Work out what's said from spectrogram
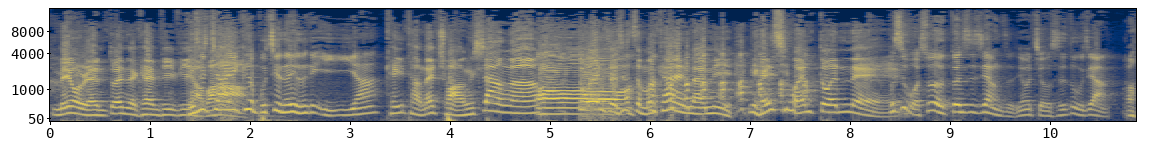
没有人蹲着看屁屁，可是加一颗不见得有那个椅椅啊。可以躺在床上啊。哦蹲着是怎么看呢、你你很喜欢蹲呢？不是我说的蹲是这样子，有九十度这样。哦。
